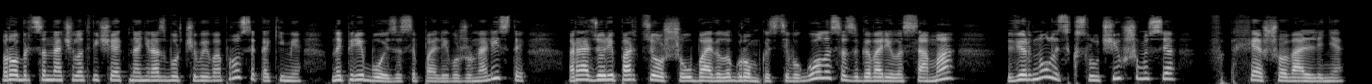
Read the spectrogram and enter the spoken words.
Робертсон начал отвечать на неразборчивые вопросы, какими наперебой засыпали его журналисты. Радиорепортерша убавила громкость его голоса, заговорила сама, вернулась к случившемуся в Хэшоваллине.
